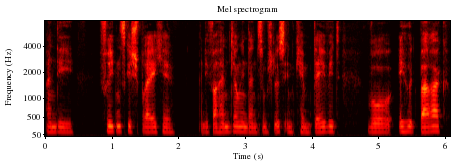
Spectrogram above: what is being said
an die Friedensgespräche, an die Verhandlungen dann zum Schluss in Camp David, wo Ehud Barak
